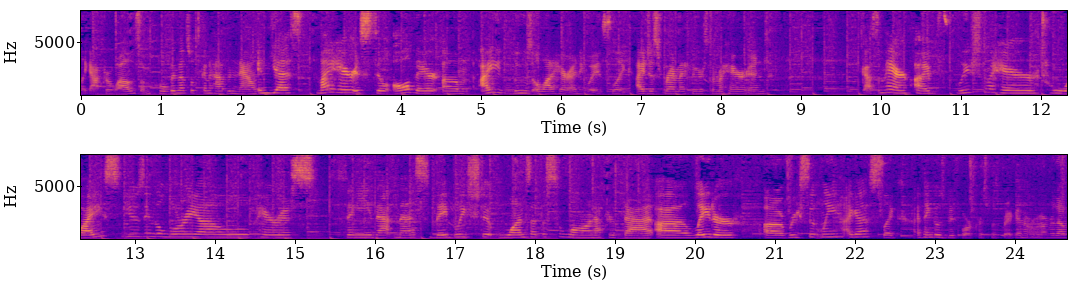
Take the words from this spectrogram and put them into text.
like after a while. So I'm hoping that's what's gonna happen now. And yes, my hair is still all there. Um, I lose a lot of hair anyways. Like I just ran my fingers through my hair and got some hair. I've bleached my hair twice using the L'Oreal Paris thingy, that mess. They bleached it once at the salon after that. Uh, later, uh, recently, I guess, like, I think it was before Christmas break, I don't remember though,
